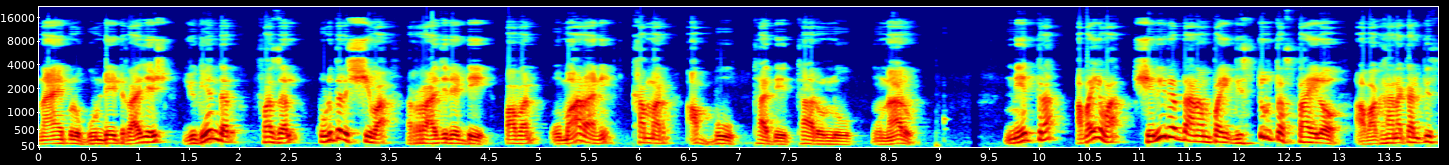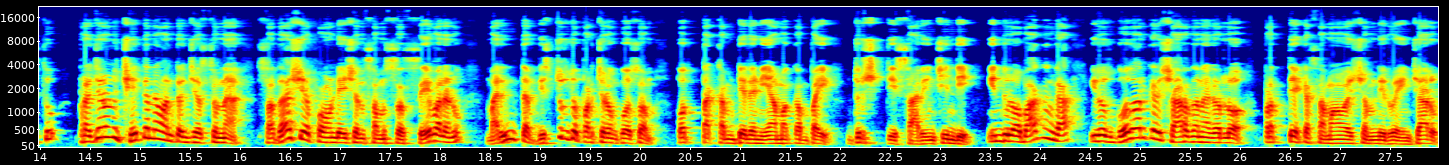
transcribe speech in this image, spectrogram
నాయకుడు గుండేటి రాజేష్ యుగేందర్ ఫజల్ కుడుదల శివ రాజిరెడ్డి పవన్ ఉమారాణి ఖమర్ అబ్బు తదితరులు ఉన్నారు. నేత్ర అవయవ శరీర దానంపై విస్తృత స్థాయిలో అవగాహన కల్పిస్తూ ప్రజలను చైతన్యవంతం చేస్తున్న సదాశివ ఫౌండేషన్ సంస్థ సేవలను మరింత విస్తృతపరచడం కోసం కొత్త కమిటీల నియామకంపై దృష్టి సారించింది. ఇందులో భాగంగా ఈరోజు గోదావరికరి శారదానగర్లో ప్రత్యేక సమావేశం నిర్వహించారు.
